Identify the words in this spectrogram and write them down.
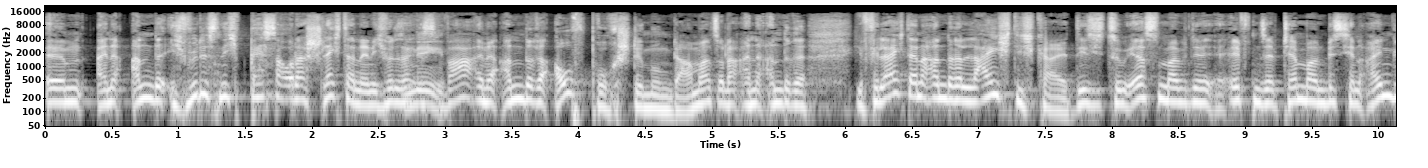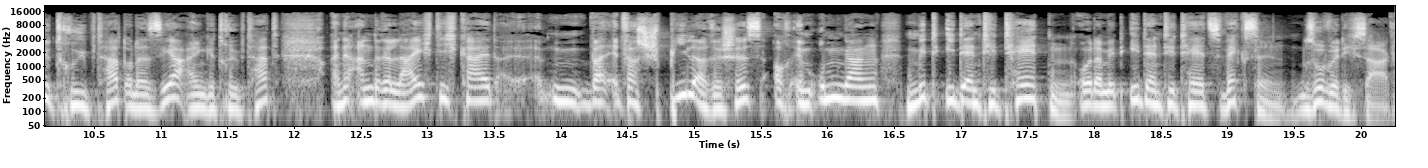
ähm, eine andere, ich würde es nicht besser oder schlechter nennen, ich würde sagen, nee. es war eine andere Aufbruchstimmung damals oder eine andere, vielleicht eine andere Leichtigkeit, die sich zum ersten Mal mit dem 11. September ein bisschen eingetrübt hat oder sehr eingetrübt hat. Eine andere Leichtigkeit, äh, etwas Spielerisches, auch im Umgang mit Identitäten oder mit Identitätswechseln. So würde ich sagen.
